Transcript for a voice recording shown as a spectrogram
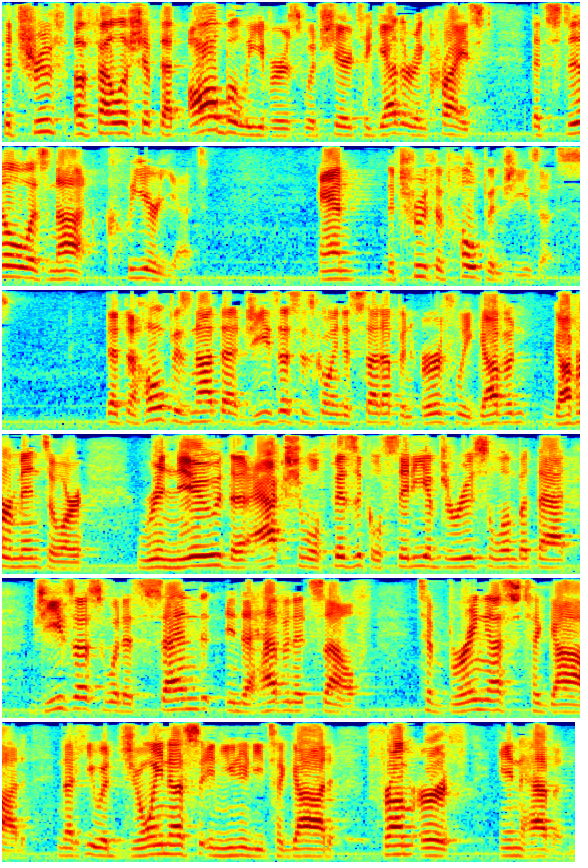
the truth of fellowship that all believers would share together in Christ, that still was not clear yet. And the truth of hope in Jesus. That the hope is not that Jesus is going to set up an earthly govern- government or renew the actual physical city of Jerusalem, but that Jesus would ascend into heaven itself to bring us to God, and that he would join us in unity to God from earth in heaven.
